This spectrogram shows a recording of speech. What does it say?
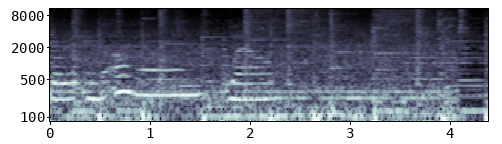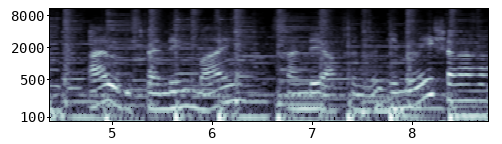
put it in the oven. Well, I will be spending my Sunday afternoon in Malaysia.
